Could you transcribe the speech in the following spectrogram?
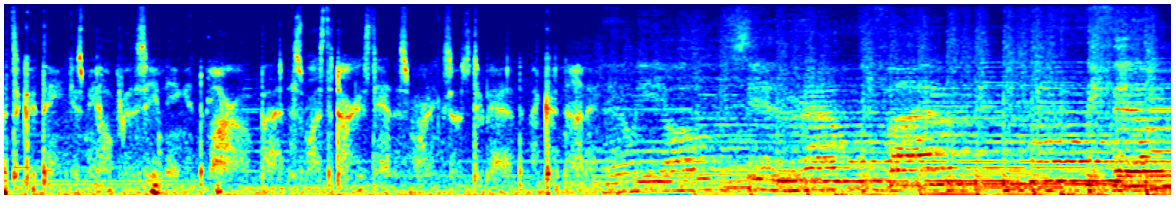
that's a good thing. It gives me hope for this evening and tomorrow. But this was the target stand this morning, so it's too bad I couldn't hunt it. And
